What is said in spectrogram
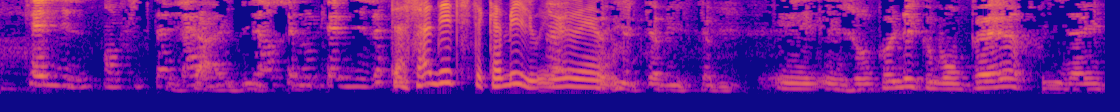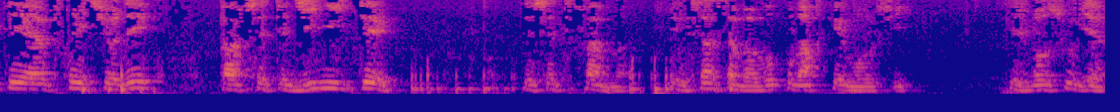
Kabyle, en plus, c'est un prénom Kabyle. Tassadit, c'était Kabyle, oui. oui, oui. Kabyle, Kabyle, Et, et, je reconnais que mon père, il a été impressionné par cette dignité de cette femme. Et ça, ça m'a beaucoup marqué, moi aussi. Et je m'en souviens.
